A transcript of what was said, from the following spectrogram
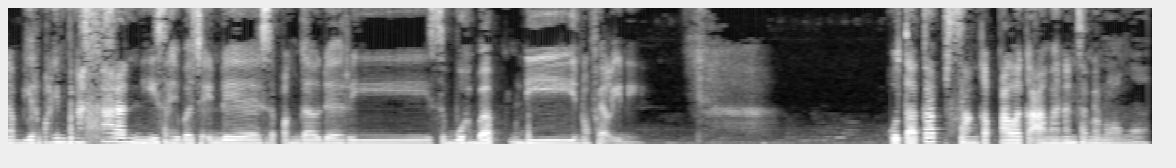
Nah biar makin penasaran nih saya bacain deh sepenggal dari sebuah bab di novel ini. Kutatap sang kepala keamanan sambil melongo.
